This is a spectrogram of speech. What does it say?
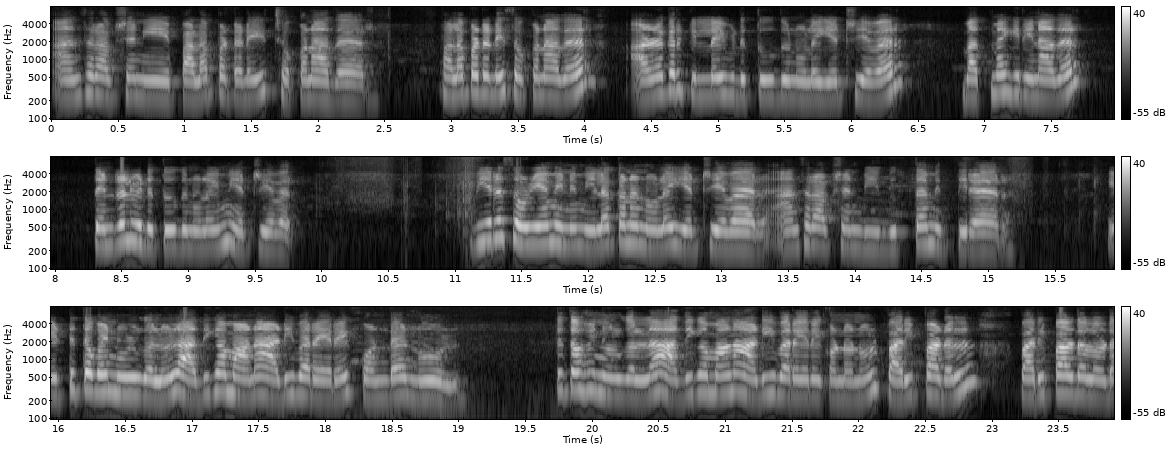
Answer option A Palapattadai Chokkanathar. Palapattadai Chokkanathar Azhagar Killai Vidu Thoothu நூலை இயற்றியவர். பத்மகிரிநாதர் தென்றல் விடு தூது நூலையும் இயற்றியவர். வீரசோழியம் என்னும் இலக்கண நூலை இயற்றியவர். Answer option B Buddhamitrar. எட்டு தொகை நூல்களுள் அதிகமான அடிவரையறை கொண்ட நூல். எட்டு தொகை நூல்களில் அதிகமான அடிவரையறை கொண்ட நூல் பரிப்பாடல் பரிப்பாடலோட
